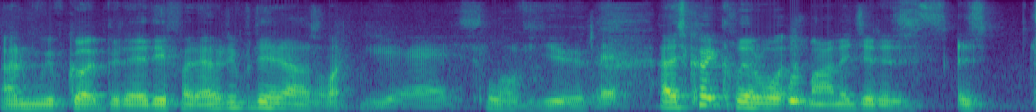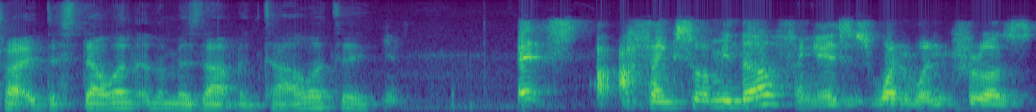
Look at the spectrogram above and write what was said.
and we've got to be ready for everybody." And I was like, "Yes, love you." Yeah. it's quite clear what the manager is is trying to distill into them is that mentality. Yeah. It's, I think so. I mean, the other thing is, it's one-win for us.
